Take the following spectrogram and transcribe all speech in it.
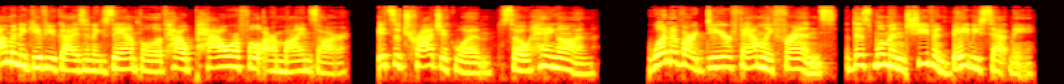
I'm going to give you guys an example of how powerful our minds are. It's a tragic one, so hang on. One of our dear family friends, this woman, she even babysat me.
